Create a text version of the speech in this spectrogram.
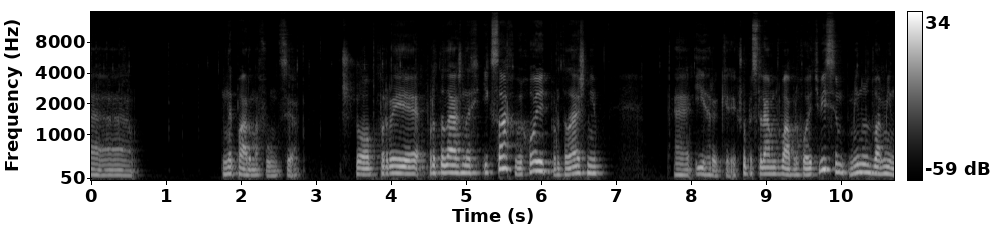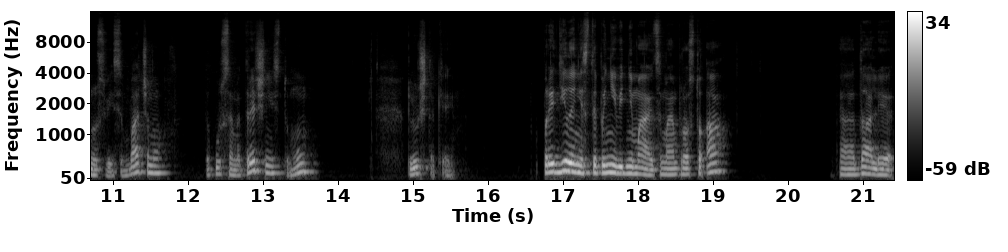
е, непарна функція, що при протилежних іксах виходять протилежні е, ігреки. Якщо підставляємо 2, приходить 8, мінус 2, мінус 8. Бачимо таку симетричність, тому ключ такий. При діленні степені віднімаються, маємо просто А. Е, Далі,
